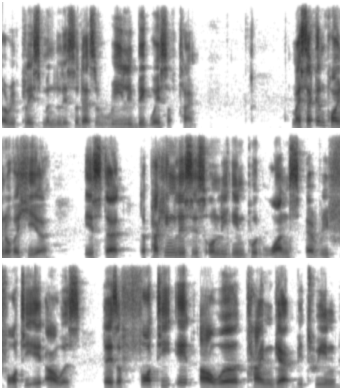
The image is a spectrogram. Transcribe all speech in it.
a replacement list. So that's a really big waste of time. My second point over here is that the packing list is only input once every 48 hours. There's a 48 hour time gap between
